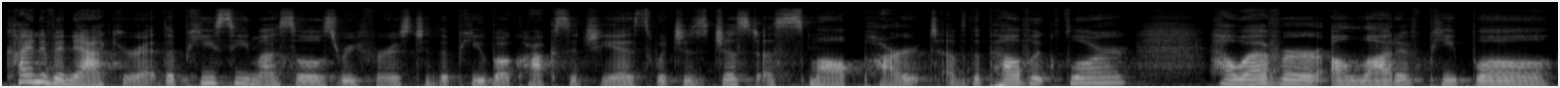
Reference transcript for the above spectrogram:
kind of inaccurate. The PC muscles refers to the pubococcygeus, which is just a small part of the pelvic floor. However, a lot of people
